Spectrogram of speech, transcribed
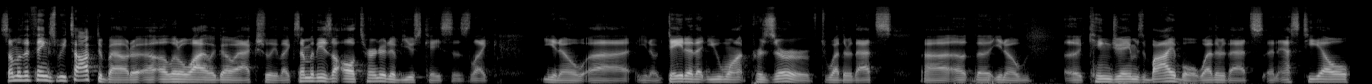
some of the things we talked about a, a, little while ago. Actually, like some of these alternative use cases, like you know, uh, you know, data that you want preserved, whether that's uh, uh the you know a King James Bible, whether that's an STL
